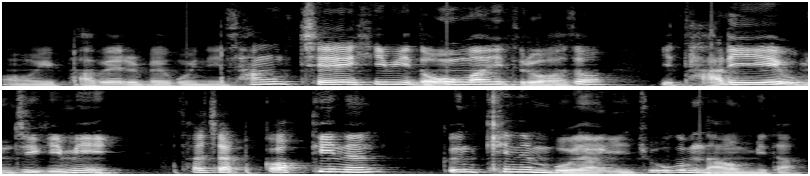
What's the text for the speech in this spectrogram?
어, 이 바벨을 메고 있는 이 상체의 힘이 너무 많이 들어가서 이 다리의 움직임이 살짝 꺾이는 끊기는 모양이 조금 나옵니다.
